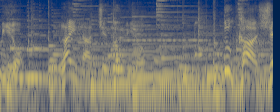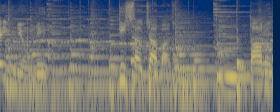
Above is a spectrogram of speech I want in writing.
ပြီးတော့လိုက်နာကျင့်သုံးပြီးတော့ဒုက္ခရိပ်မြုံလေးတိဆောက်ကြပါစို့ဒါတို့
